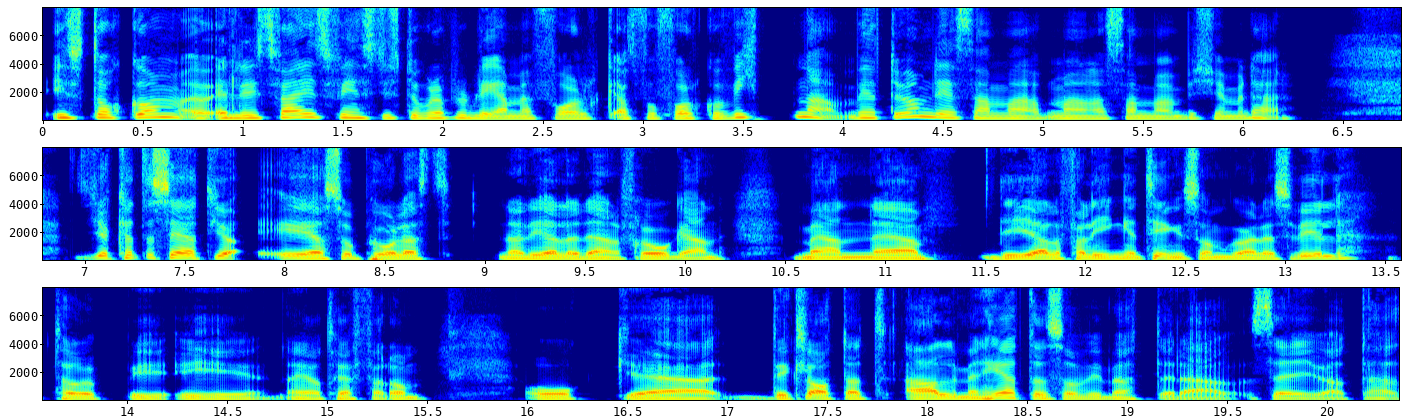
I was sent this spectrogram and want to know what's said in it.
I Stockholm, eller i Sverige, finns det stora problem med folk, att få folk att vittna. Vet du om det är samma, man har samma bekymmer där? Jag kan inte säga att jag är så påläst när det gäller den frågan, men eh, det är i alla fall ingenting som Guadalajara tar upp i, i, när jag träffar dem. Och eh, Det är klart att allmänheten som vi mötte där säger ju att det här,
